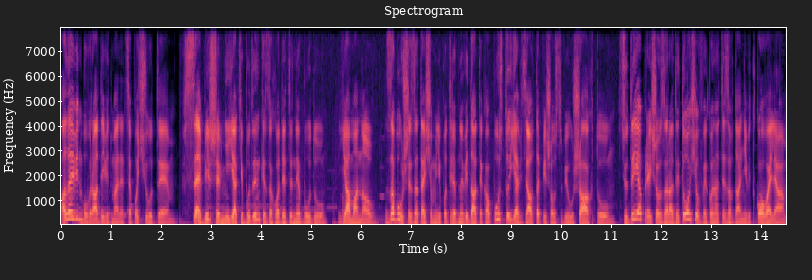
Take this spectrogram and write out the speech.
Але він був радий від мене це почути. Все, більше в ніякі будинки заходити не буду. Я манав. Забувши за те, що мені потрібно віддати капусту, я взяв та пішов собі у шахту. Сюди я прийшов заради того, щоб виконати завдання від коваля.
